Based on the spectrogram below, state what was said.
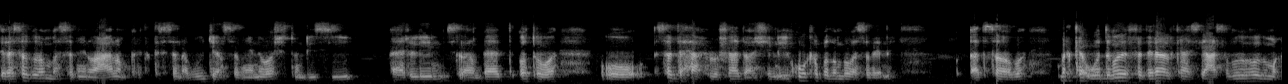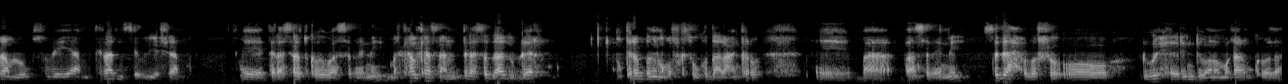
daraasad baa sameyn oo caalamka ka tirsan abujan sameynay washington d c berlin islamabad ottawa oo saddexda xulashaad aan sheegnay iyo kuwa ka badanba waa sameynay. Sababa marka waddamada federaalkaasi caasimadahooda maqaam loogu sameeya matalaadna si ay u yeeshaan daraasaadkooda waa sameynay. Marka halkaasaan daraasad aada u dheer tiro badan qof kasta uu ka daalacan karo ba baan sameynay. Saddex xulasho oo lagu xeerin doono maqaamkooda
